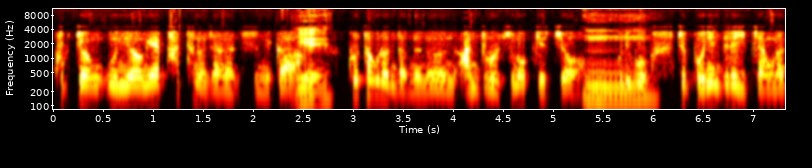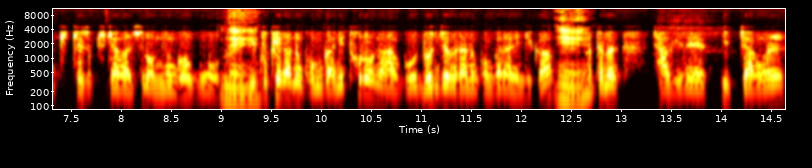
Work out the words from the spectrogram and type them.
국정 운영의 파트너지 않습니까? 예. 그렇다고 그런다면은 안 들어올 수는 없겠죠. 음. 그리고 저 본인들의 입장만 기- 계속 주장할 수는 없는 거고 네. 이 국회라는 공간이 토론하고 논쟁을 하는 공간 아닙니까? 예. 그렇다면 자기네 입장을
